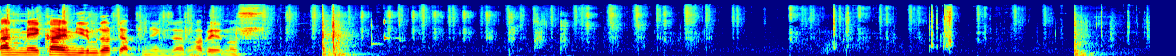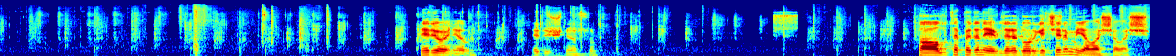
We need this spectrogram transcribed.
Ben MKM 24 yaptım Cengiz abi haberin olsun. Nereye oynayalım? Ne düşünüyorsun? Sağlı tepeden evlere doğru geçelim mi yavaş yavaş?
